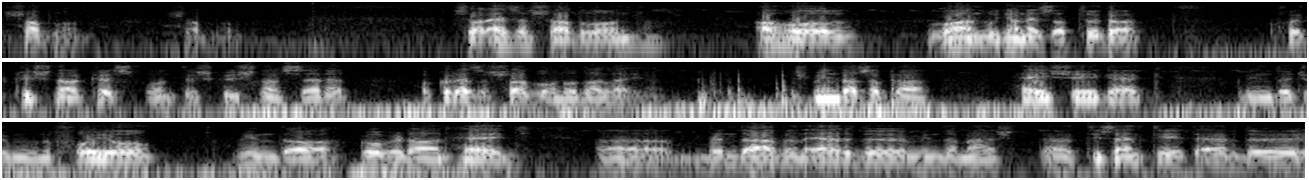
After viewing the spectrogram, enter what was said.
Sablon. Sablon. Szóval ez a sablon, ahol van ugyanez a tudat, hogy Krishna a központ, és Krishna szeret, akkor ez a sablon oda lejön. És mindazok a helységek, mind a Jamuna folyó, mind a Govardhan hegy, uh, Brindavan erdő, mind a más uh, 12 erdő,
